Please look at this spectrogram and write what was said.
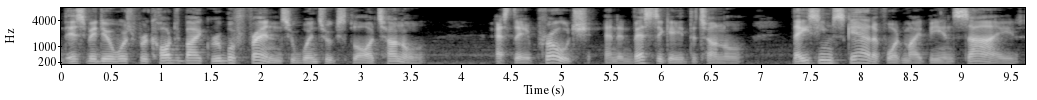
This video was recorded by a group of friends who went to explore a tunnel. As they approach and investigate the tunnel, they seem scared of what might be inside.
